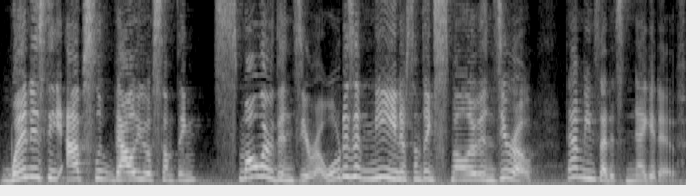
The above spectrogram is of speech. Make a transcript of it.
when is the absolute value of something smaller than 0? What does it mean if something's smaller than 0? That means that it's negative.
